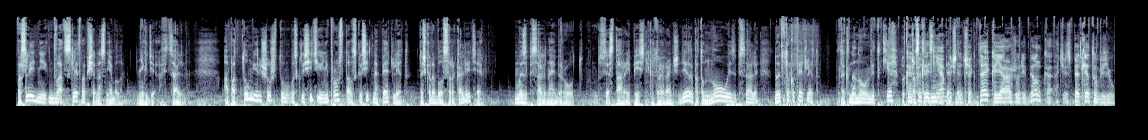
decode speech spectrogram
последние 20 лет вообще нас не было нигде официально. А потом я решил, что воскресить ее не просто, а воскресить на 5 лет. То есть, когда было 40-летие, мы записали на Эбби Роуд все старые песни, которые раньше делали, потом новые записали. Но это только 5 лет так на новом витке. Вы, конечно, это необычный человек. Дай-ка я рожу ребенка, а через пять лет убью.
